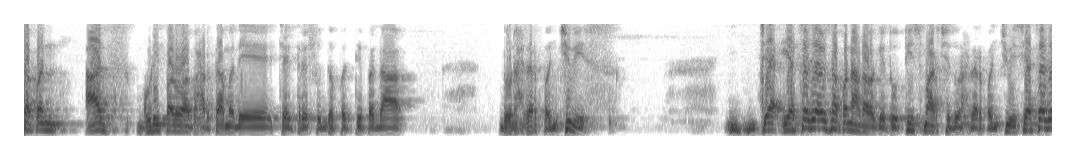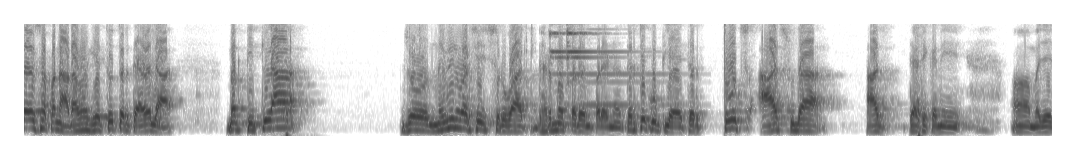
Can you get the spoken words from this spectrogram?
आपण आज गुढीपाडवा भारतामध्ये चैत्र शुद्ध प्रतिपदा दोन हजार पंचवीस ज्या याचा ज्यावेळेस आपण आढावा घेतो तीस मार्च दोन हजार पंचवीस याचा ज्यावेळेस आपण आढावा घेतो तर त्यावेळेला मग तिथला जो नवीन वर्षाची सुरुवात धर्म परंपरेनं तर ती कुठली आहे? तर तोच आज सुद्धा आज त्या ठिकाणी म्हणजे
